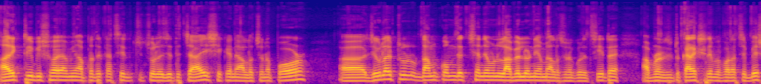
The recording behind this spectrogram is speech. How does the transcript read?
আরেকটি বিষয় আমি আপনাদের কাছে চলে যেতে চাই, সেখানে আলোচনা পর যেগুলো একটু দাম কম দেখছেন, যেমন লাভেলো নিয়ে আমি আলোচনা করেছি, এটা আপনার একটু কারেকশনের ব্যাপার আছে। বেশ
